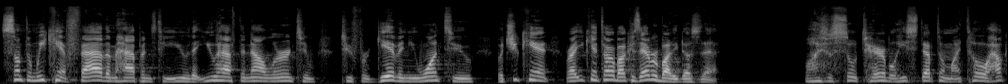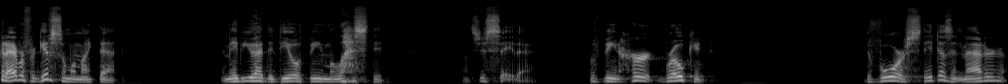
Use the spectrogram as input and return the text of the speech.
something we can't fathom happens to you that you have to now learn to, to forgive and you want to, but you can't, right? You can't talk about because everybody does that. This is so terrible. He stepped on my toe. How could I ever forgive someone like that? And maybe you had to deal with being molested. Let's just say that. With being hurt, broken, divorced. It doesn't matter.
